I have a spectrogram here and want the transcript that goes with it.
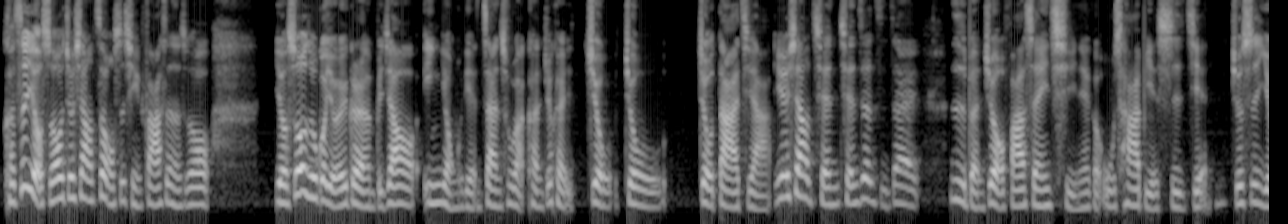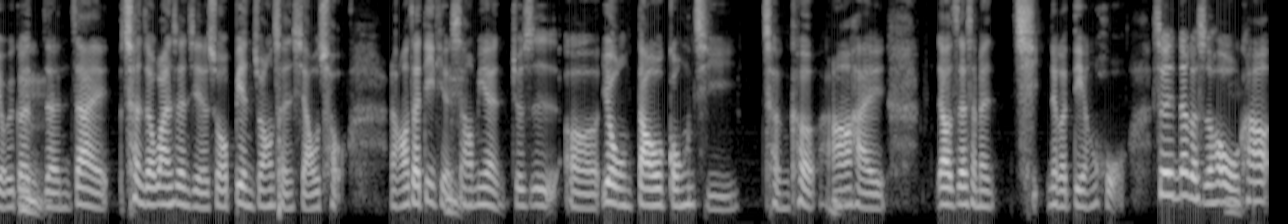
可是有时候就像这种事情发生的时候，有时候如果有一个人比较英勇一点站出来，可能就可以救救救大家。因为像前前阵子在日本就有发生一起那个无差别事件，就是有一个人在趁着万圣节的时候变装成小丑，嗯、然后在地铁上面就是、嗯、呃用刀攻击乘客，然后还要在上面起那个点火，所以那个时候我看到。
